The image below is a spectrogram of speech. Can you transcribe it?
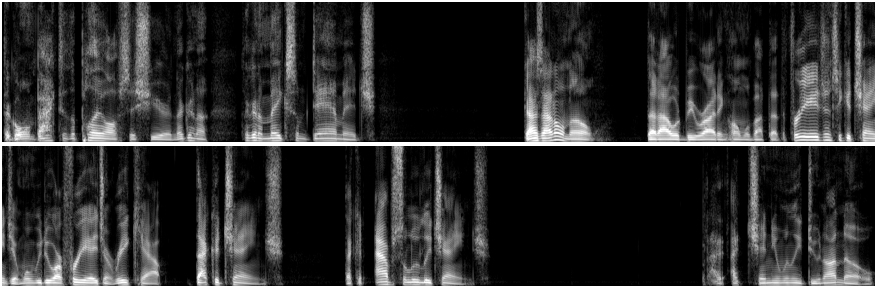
they're going back to the playoffs this year and they're gonna they're gonna make some damage. Guys, I don't know that I would be writing home about that. The free agency could change it. When we do our free agent recap, that could change. That could absolutely change. But I, I genuinely do not know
